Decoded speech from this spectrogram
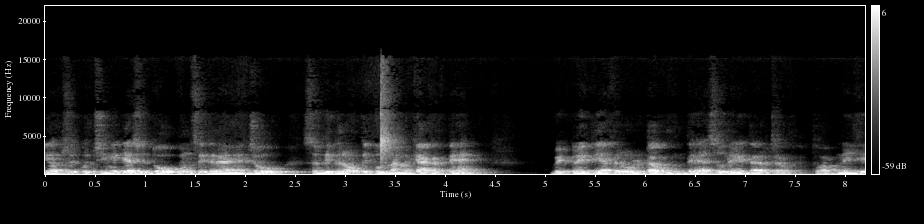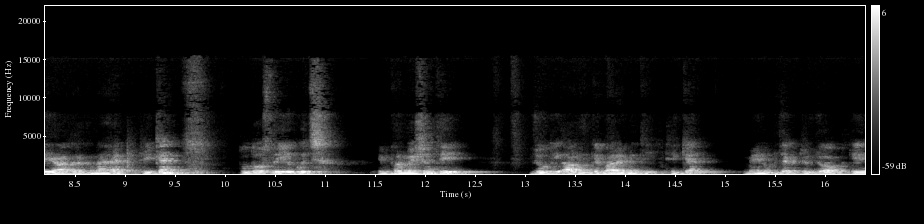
कि आपसे पूछेंगे कि ऐसे दो कौन से ग्रह हैं जो सभी ग्रहों की तुलना में क्या करते हैं? विपरीत या फिर उल्टा घूमते हैं, सूर्य की तरफ़ तरफ़ तो आपने ये याद रखना है, ठीक है? तो दोस्तों, ये कुछ इंफॉर्मेशन थी जो कि आलम के बारे में थी, ठीक है? मेन ऑब्जेक्टिव जो आपके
